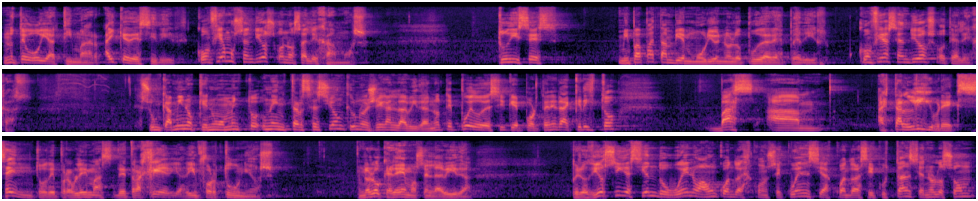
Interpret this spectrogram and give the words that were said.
No te voy a timar, hay que decidir. ¿Confiamos en Dios o nos alejamos? Tú dices, mi papá también murió y no lo pude despedir. ¿Confías en Dios o te alejas? Es un camino que en un momento, una intercesión que uno llega en la vida. No te puedo decir que por tener a Cristo vas a, a estar libre, exento de problemas, de tragedias, de infortunios. No lo queremos en la vida. Pero Dios sigue siendo bueno aun cuando las consecuencias, cuando las circunstancias no lo son.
